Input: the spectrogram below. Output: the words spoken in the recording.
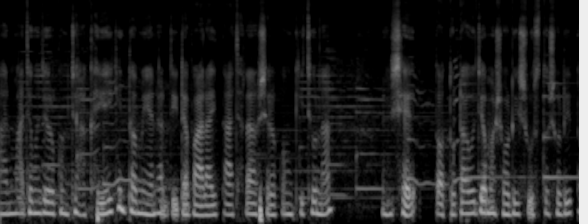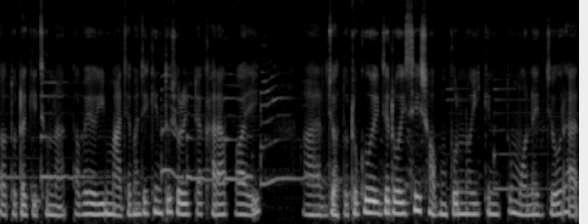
আর মাঝে মাঝে ওরকম চা খাইয়েই কিন্তু আমি এনার্জিটা বাড়াই, তাছাড়া সেরকম কিছু না। সে ততটাও যে আমার শরীর, সুস্থ শরীর, ততটা কিছু না। তবে ওই মাঝে মাঝে কিন্তু শরীরটা খারাপ হয় আর যতটুকু এই যে রয়েছে সম্পূর্ণই কিন্তু মনের জোর আর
